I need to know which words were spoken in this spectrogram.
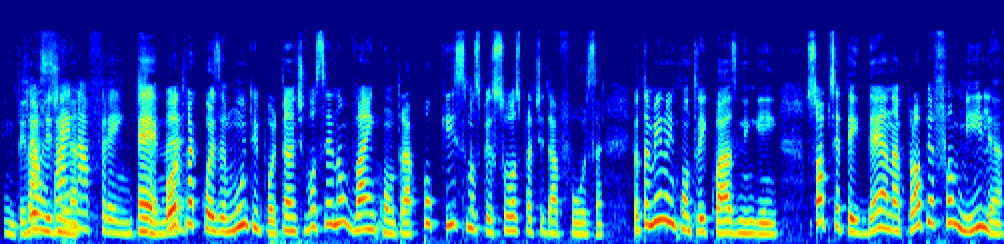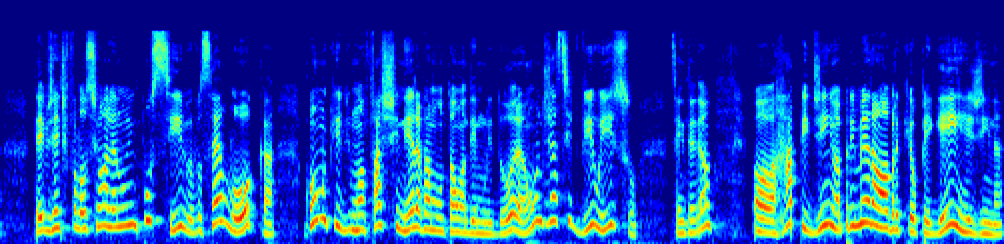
Entendeu, Já Regina? sai na frente, É, né? outra coisa muito importante, você não vai encontrar pouquíssimas pessoas para te dar força. Eu também não encontrei quase ninguém. Só para você ter ideia, na própria família. Teve gente que falou assim: olha, não é impossível, você é louca. Como que uma faxineira vai montar uma demolidora? Onde já se viu isso? Você entendeu? Ó, rapidinho, a primeira obra que eu peguei, Regina,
